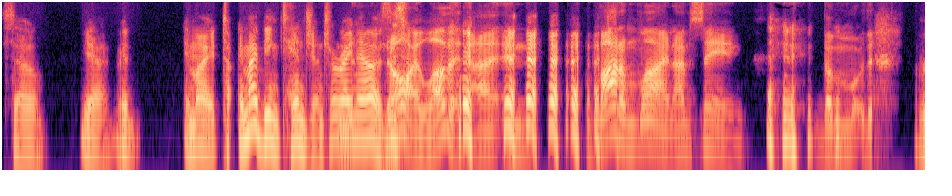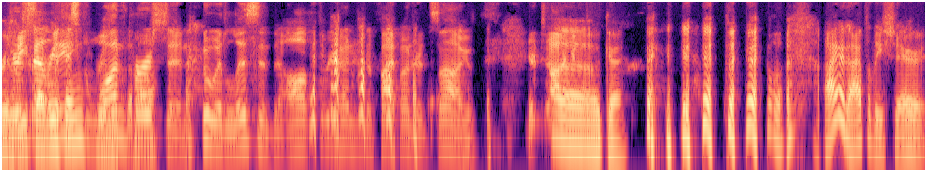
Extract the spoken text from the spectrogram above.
so yeah, it, Am I t- am I being tangential right now? Is no, this... I love it. I, and bottom line, I'm saying the, the release everything. At least one person all. who would listen to all 300 to 500 songs. You're talking. Uh, okay. well, I would happily share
